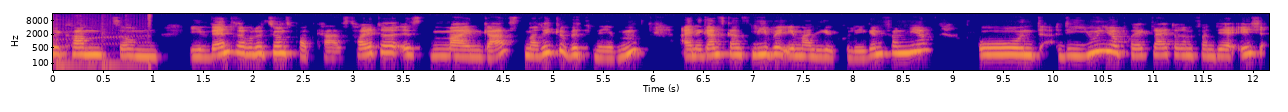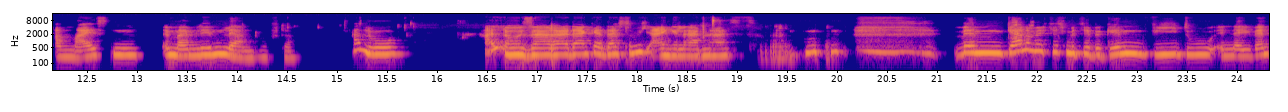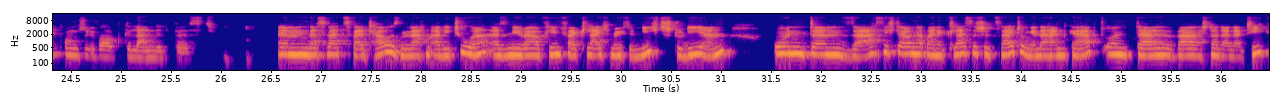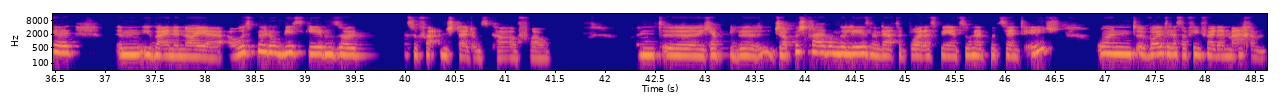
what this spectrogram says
willkommen zum Event Revolutions Podcast. Heute ist mein Gast Marike Wittleben, eine ganz, ganz liebe ehemalige Kollegin von mir und die Junior-Projektleiterin, von der ich am meisten in meinem Leben lernen durfte. Hallo. Hallo Sarah, danke, dass du mich eingeladen hast. Gerne möchte ich mit dir beginnen, wie du in der Eventbranche überhaupt gelandet bist. Ähm, das war 2000 nach dem Abitur. Also mir war auf jeden Fall klar, ich möchte nicht studieren. Und dann saß ich da und habe eine klassische Zeitung in der Hand gehabt und da war, stand ein Artikel ähm, über eine neue Ausbildung, die es geben soll zur Veranstaltungskauffrau. Und äh, ich habe die Jobbeschreibung gelesen und dachte, boah, das wäre jetzt 100 Prozent ich und äh, wollte das auf jeden Fall dann machen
